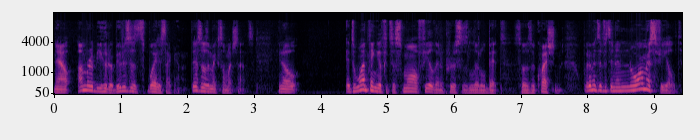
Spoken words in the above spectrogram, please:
Now, Amr Yehuda, Yehuda says, wait a second, this doesn't make so much sense. You know, it's one thing if it's a small field and it produces a little bit. So there's a question. What happens if it's an enormous field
